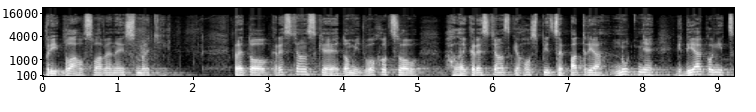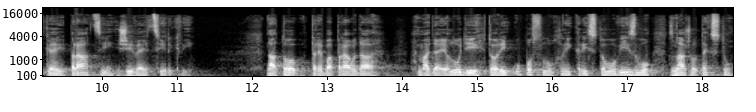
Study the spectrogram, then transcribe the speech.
pri blahoslavenej smrti. Preto kresťanské domy dôchodcov, ale kresťanské hospice patria nutne k diakonickej práci živej cirkvi. Na to treba, pravda, mať aj ľudí, ktorí uposlúchli Kristovú výzvu z nášho textu.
